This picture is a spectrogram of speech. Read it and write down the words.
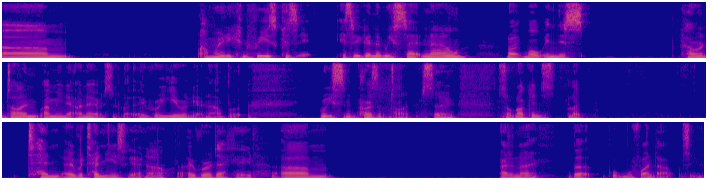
Um, I'm really confused because is it going to be set now? like well in this current time. I mean, I know it's like over a year ago now, but recent present time. So it's not like in like ten over ten years ago now, over a decade. Um, I don't know, but we'll find out soon.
